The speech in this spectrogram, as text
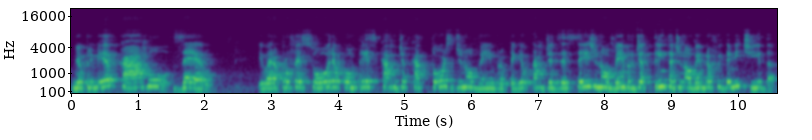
meu primeiro carro, zero eu era professora, eu comprei esse carro dia 14 de novembro, eu peguei o carro dia 16 de novembro, dia 30 de novembro eu fui demitida.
